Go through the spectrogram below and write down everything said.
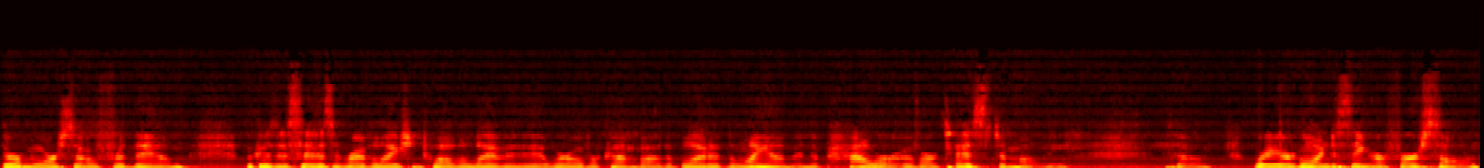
they're more so for them, because it says in Revelation twelve eleven that we're overcome by the blood of the Lamb and the power of our testimony. So we are going to sing our first song.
